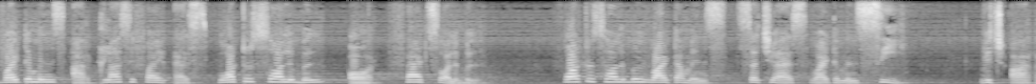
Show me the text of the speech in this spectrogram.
Vitamins are classified as water soluble or fat soluble. Water soluble vitamins such as vitamin C, which are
